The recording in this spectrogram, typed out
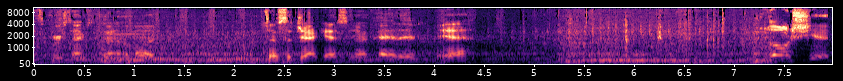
That's the first time she's been in the mud. Since the jackass. I've had it. Yeah. Oh shit.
